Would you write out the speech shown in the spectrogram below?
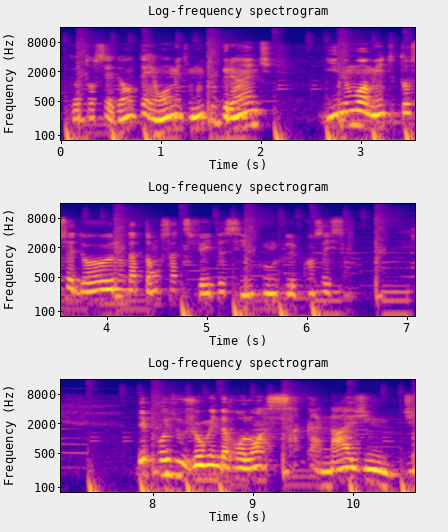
Porque o torcedor é um termômetro muito grande e no momento o torcedor não está tão satisfeito assim com o Felipe Conceição. Depois do jogo ainda rolou uma sacanagem de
